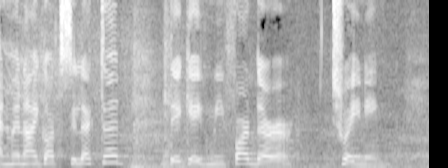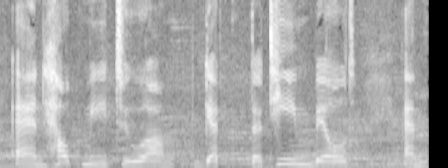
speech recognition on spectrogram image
and when i got selected they gave me further training and helped me to um, get the team built and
